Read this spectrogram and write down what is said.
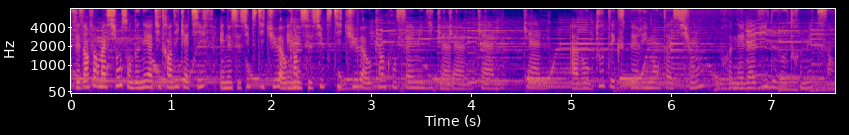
Ces informations sont données à titre indicatif et ne se substituent à aucun, se substituent à aucun conseil médical. Cal, cal, cal. Avant toute expérimentation, prenez l'avis de votre médecin.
